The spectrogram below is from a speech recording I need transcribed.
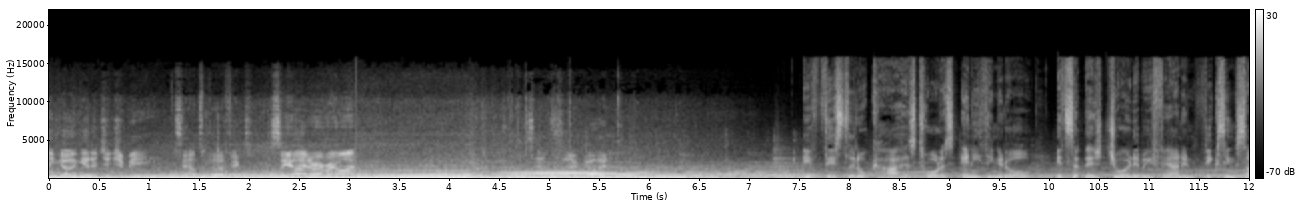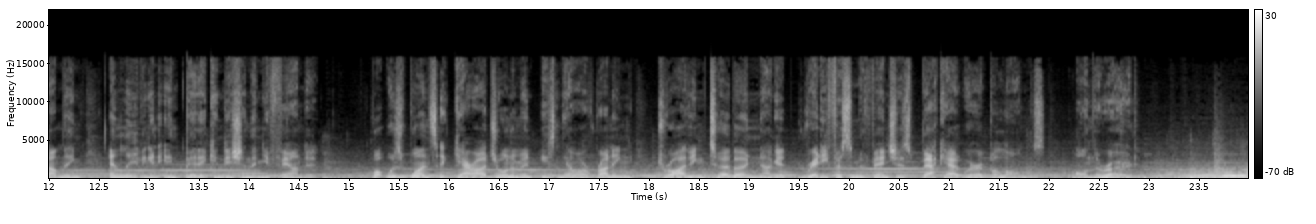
then go and get a ginger beer. Sounds perfect. See you later, everyone. Sounds so good. If this little car has taught us anything at all, it's that there's joy to be found in fixing something and leaving it in better condition than you found it. What was once a garage ornament is now a running, driving turbo nugget ready for some adventures back out where it belongs on the road.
